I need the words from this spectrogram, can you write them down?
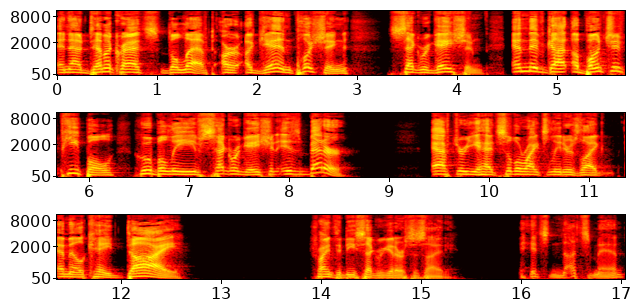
And now Democrats, the left, are again pushing segregation. And they've got a bunch of people who believe segregation is better. After you had civil rights leaders like MLK die trying to desegregate our society. It's nuts, man.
